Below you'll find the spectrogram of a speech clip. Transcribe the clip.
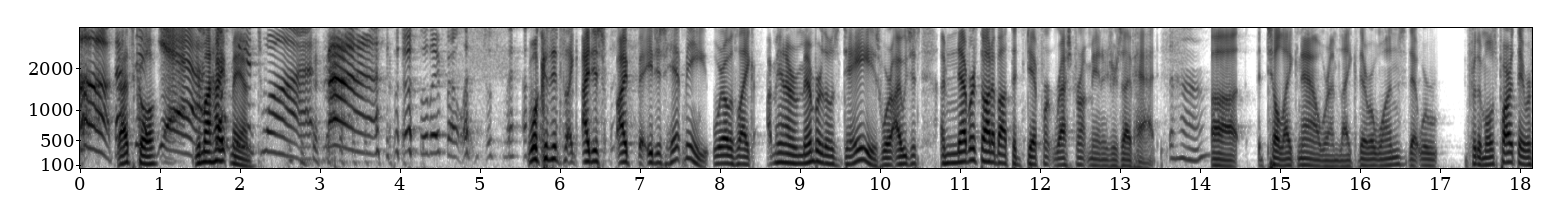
ah, that's, That's cool. Yeah, You're my hype Don't man. Ah. that's what I felt like just now. Well, because it's like I just I it just hit me where I was like, man, I remember those days where I was just I've never thought about the different restaurant managers I've had Uh-huh. uh, till like now where I'm like there were ones that were for the most part they were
